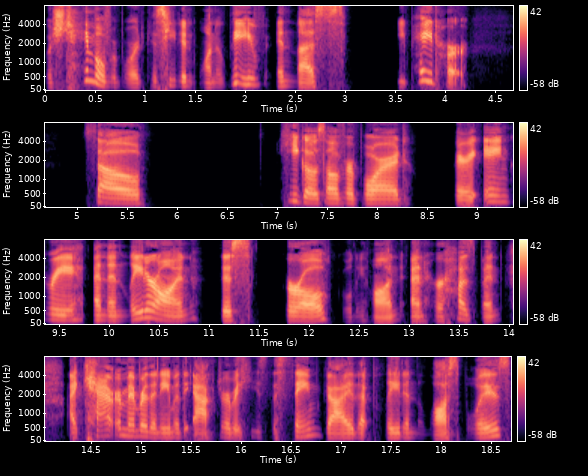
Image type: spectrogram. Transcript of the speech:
pushed him overboard because he didn't want to leave unless he paid her. So he goes overboard, very angry, and then later on, this girl, Goldie Hawn, and her husband, I can't remember the name of the actor, but he's the same guy that played in The Lost Boys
